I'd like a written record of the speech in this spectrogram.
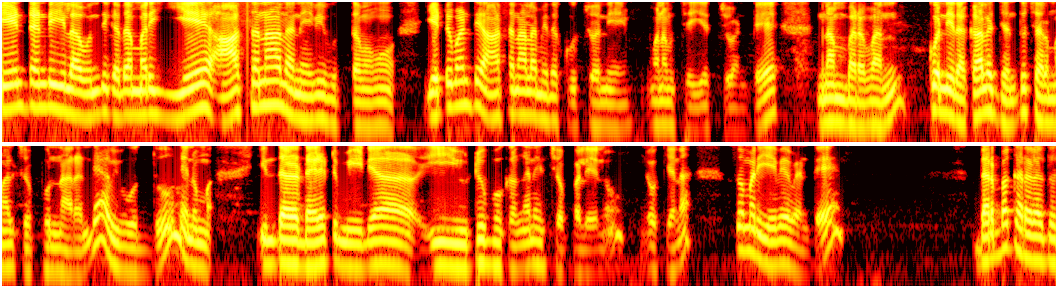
ఏంటండి ఇలా ఉంది కదా! మరి ఏ ఆసనాలు అనేవి ఉత్తమము? ఎటువంటి ఆసనాల మీద కూర్చొని మనం చెయ్యొచ్చు అంటే నంబర్ వన్ కొన్ని రకాల జంతు చర్మాలు చెప్పున్నారండి. అవి వద్దు. నేను ఇంత డైరెక్ట్ మీడియా ఈ యూట్యూబ్ ముఖంగా నేను చెప్పలేను. ఓకేనా. సో, మరి ఏవేవంటే దర్భకర్రలతో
